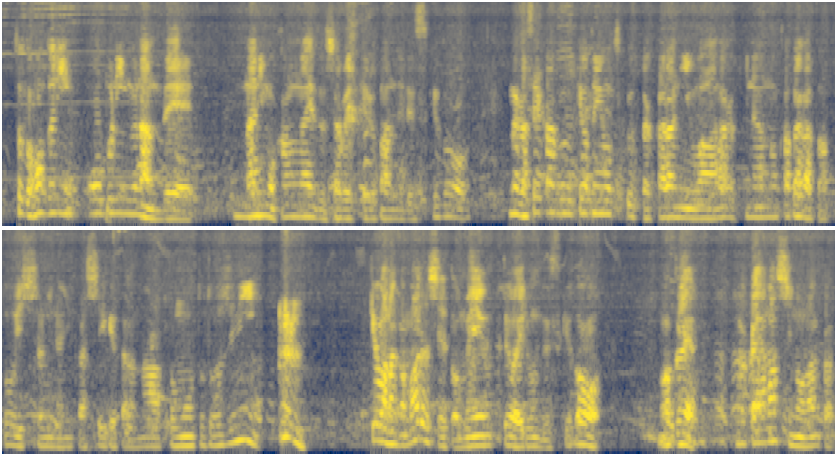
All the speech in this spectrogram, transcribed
ー、ちょっと本当にオープニングなんで、何も考えず喋ってる感じですけど、なんかせっかく拠点を作ったからには、なんか避難の方々と一緒に何かしていけたらなと思うと同時に、今日はなんかマルシェと銘打ってはいるんですけど、和歌山和歌山市のなんか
